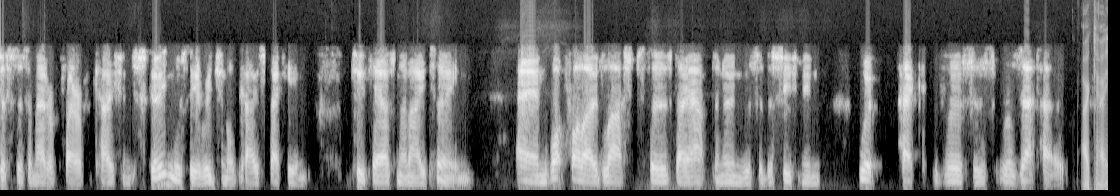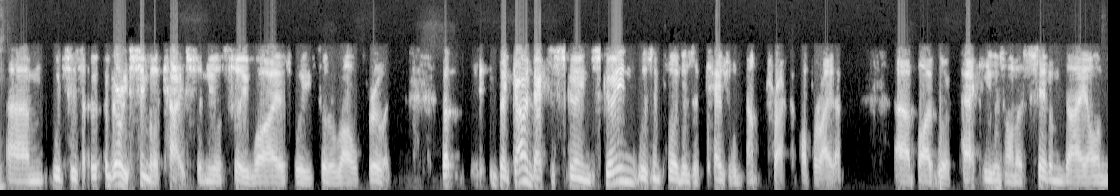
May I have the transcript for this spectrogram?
just as a matter of clarification, Skene was the original case back in 2018. And what followed last Thursday afternoon was a decision in Work Pac versus Rossato. Okay. Um, which is a, a, very similar case, and you'll see why as we sort of roll through it. But, but going back to Skene, Skene was employed as a casual dump truck operator uh, by WorkPac. He was on a seven day on,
